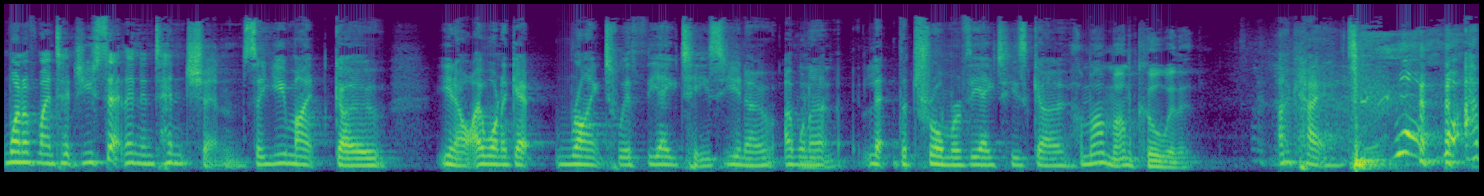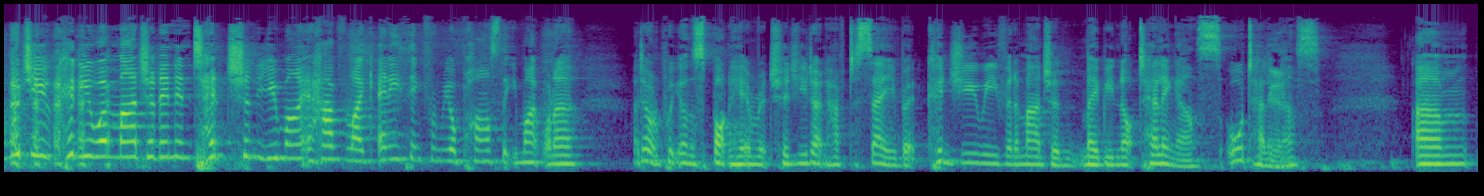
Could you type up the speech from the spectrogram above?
one of my intentions. You set an intention, so you might go, you know, I want to get right with the 80s. You know, I want to mm. let the trauma of the 80s go. I'm, I'm, I'm cool with it. Okay. what, what would you? Can you imagine an intention you might have, like anything from your past that you might want to? I don't want to put you on the spot here, Richard. You don't have to say, but could you even imagine maybe not telling us or telling yeah. us? Um,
